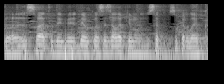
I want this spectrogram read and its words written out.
da shvate da je deo kose zalepljen super lepko.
